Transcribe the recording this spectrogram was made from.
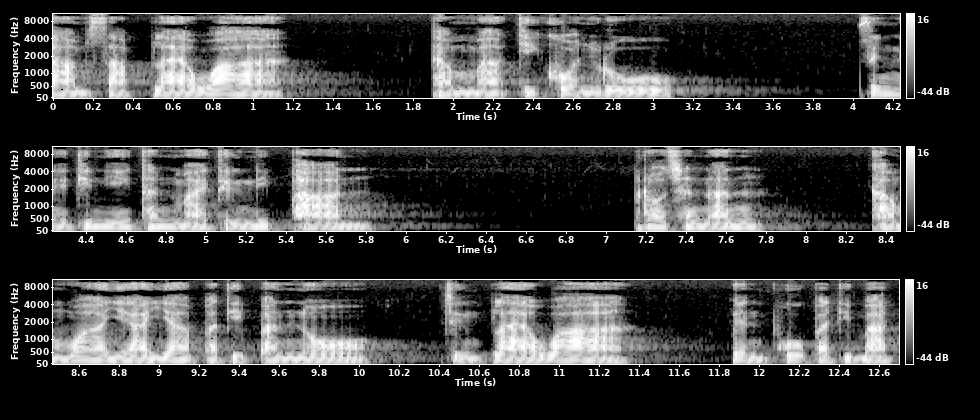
ตามศัพท์แปลว่า ธรรมะที่ควรรู้ ซึ่งในที่นี้ท่านหมายถึงนิพพาน เพราะฉะนั้นคำว่ายายาปฏิปันโนจึงแปลว่า เป็นผู้ปฏิบัติ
